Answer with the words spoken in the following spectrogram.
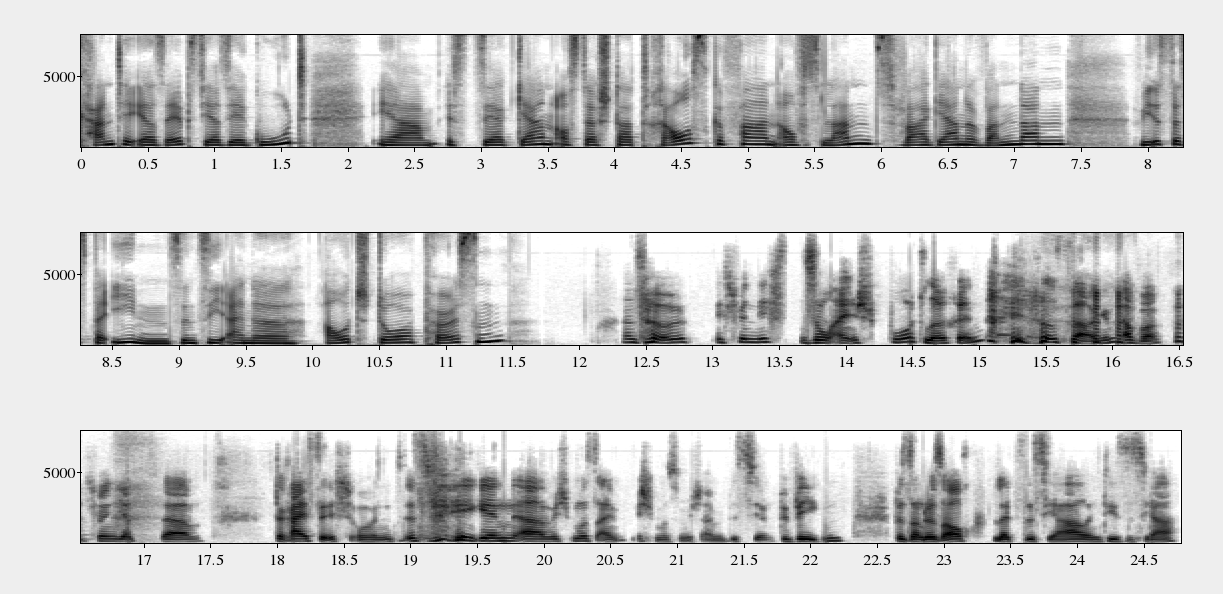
kannte er selbst ja sehr gut. Er ist sehr gern aus der Stadt rausgefahren aufs Land, war gerne wandern. Wie ist das bei Ihnen? Sind Sie eine Outdoor-Person? Also, ich bin nicht so eine Sportlerin, muss sagen, aber ich bin jetzt äh, 30 und deswegen, äh, ich, muss ein, ich muss mich ein bisschen bewegen, besonders auch letztes Jahr und dieses Jahr.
